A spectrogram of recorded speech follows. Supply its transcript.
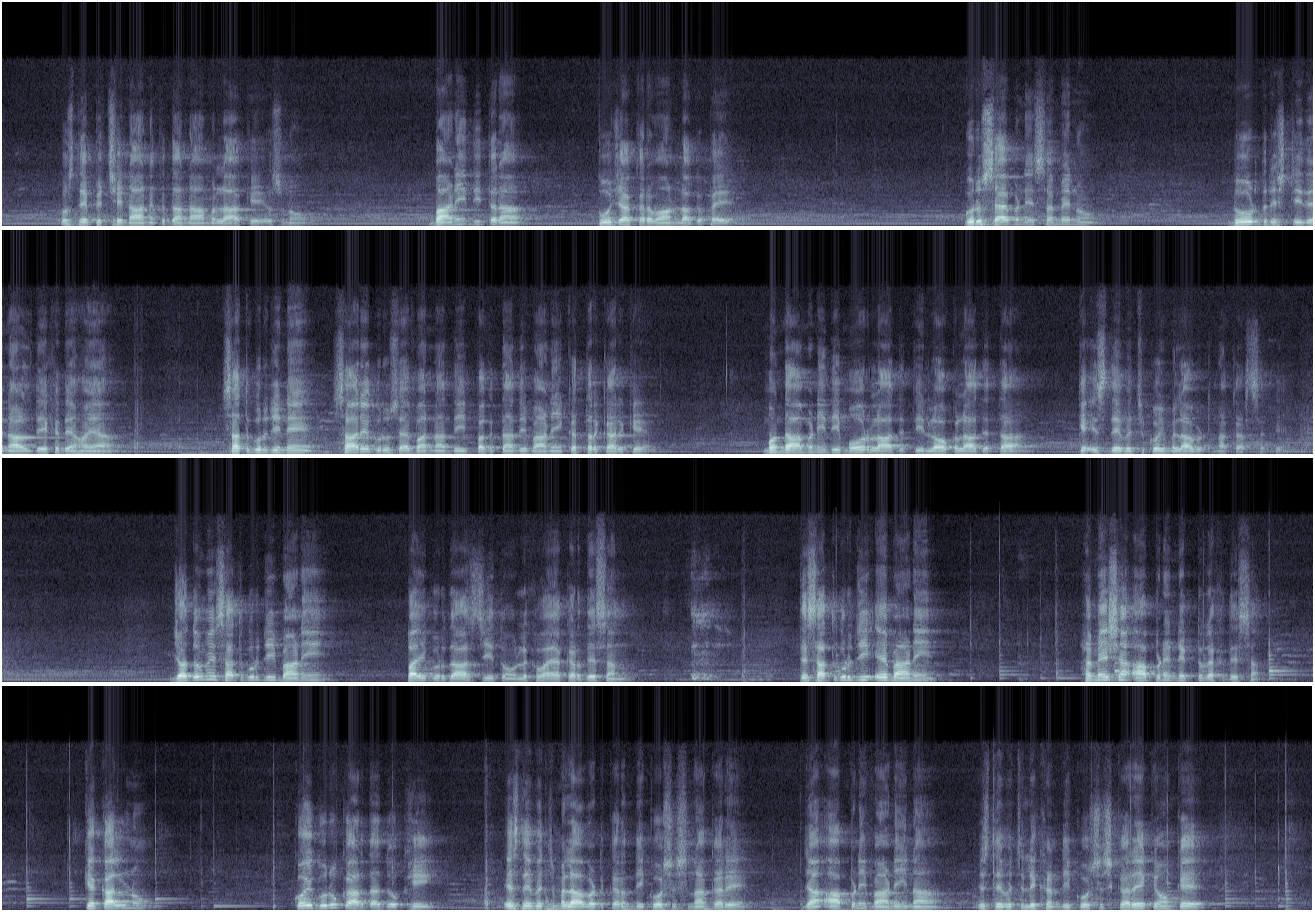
ਉਸ ਦੇ ਪਿੱਛੇ ਨਾਨਕ ਦਾ ਨਾਮ ਲਾ ਕੇ ਉਸ ਨੂੰ ਬਾਣੀ ਦੀ ਤਰ੍ਹਾਂ ਪੂਜਾ ਕਰਵਾਉਣ ਲੱਗ ਪਏ। ਗੁਰੂ ਸਾਹਿਬ ਨੇ ਸਮੇਂ ਨੂੰ ਦੂਰ ਦ੍ਰਿਸ਼ਟੀ ਦੇ ਨਾਲ ਦੇਖਦੇ ਹੋਇਆਂ ਸਤਿਗੁਰੂ ਜੀ ਨੇ ਸਾਰੇ ਗੁਰੂ ਸਾਹਿਬਾਨਾਂ ਦੀ, ਭਗਤਾਂ ਦੀ ਬਾਣੀ ਇਕੱਤਰ ਕਰਕੇ ਮੁੰਦਾਵਣੀ ਦੀ ਮੋਹਰ ਲਾ ਦਿੱਤੀ, ਲੋਕ ਲਾ ਦਿੱਤਾ ਕਿ ਇਸ ਦੇ ਵਿੱਚ ਕੋਈ ਮਿਲਾਵਟ ਨਾ ਕਰ ਸਕੇ। ਜਦੋਂ ਵੀ ਸਤਿਗੁਰੂ ਜੀ ਬਾਣੀ ਭਾਈ ਗੁਰਦਾਸ ਜੀ ਤੋਂ ਲਿਖਵਾਇਆ ਕਰਦੇ ਸਨ ਤੇ ਸਤਿਗੁਰੂ ਜੀ ਇਹ ਬਾਣੀ ਹਮੇਸ਼ਾ ਆਪਣੇ ਨਿਕਟ ਰੱਖਦੇ ਸਨ ਕਿ ਕੱਲ ਨੂੰ ਕੋਈ ਗੁਰੂ ਘਰ ਦਾ ਦੁਖੀ ਇਸ ਦੇ ਵਿੱਚ ਮਿਲਾਵਟ ਕਰਨ ਦੀ ਕੋਸ਼ਿਸ਼ ਨਾ ਕਰੇ ਜਾਂ ਆਪਣੀ ਬਾਣੀ ਨਾ ਇਸ ਦੇ ਵਿੱਚ ਲਿਖਣ ਦੀ ਕੋਸ਼ਿਸ਼ ਕਰੇ, ਕਿਉਂਕਿ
